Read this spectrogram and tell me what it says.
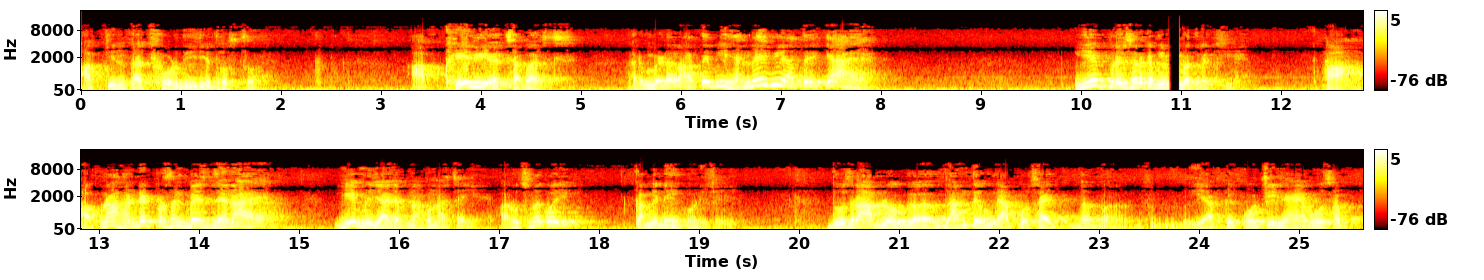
आप चिंता छोड़ दीजिए दोस्तों। आप खेलिए अच्छा बस। अरे मेडल आते भी हैं, नहीं भी आते, क्या है? ये प्रेशर कभी मत रखिए। हाँ अपना हंड्रेड परसेंट बेस्ट देना है, ये मिजाज अपना होना चाहिए, और उसमें कोई कमी नहीं होनी चाहिए। दूसरा, आप लोग जानते होंगे, आपको शायद ये आपके कोचिज हैं, वो सब,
